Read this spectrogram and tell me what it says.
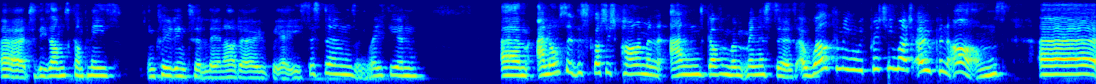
uh, to these arms companies, including to Leonardo BAE Systems and Raytheon. Um, and also the Scottish Parliament and government ministers are welcoming with pretty much open arms uh,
